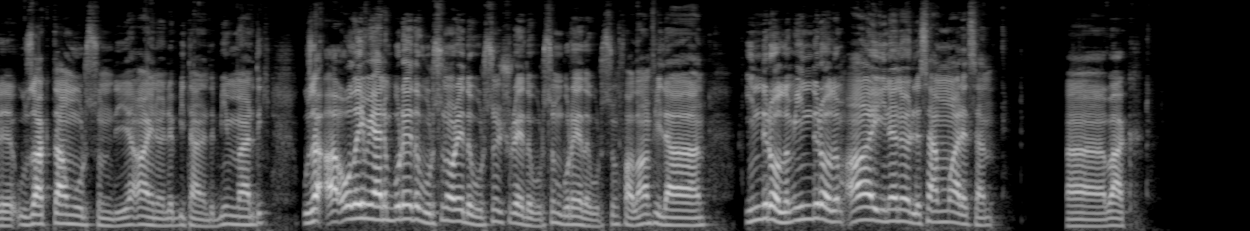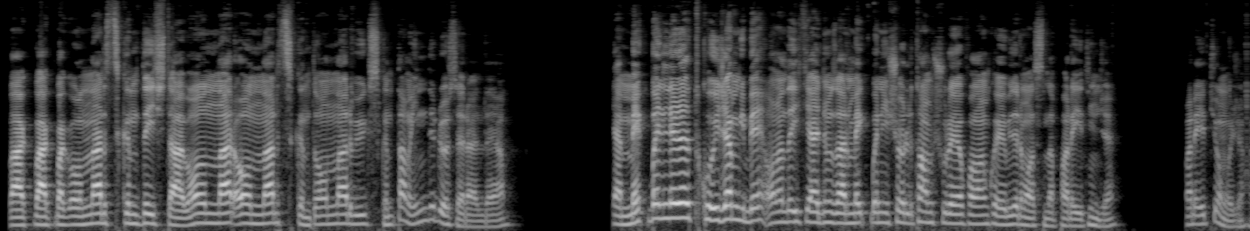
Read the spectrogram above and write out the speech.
Ee, uzaktan vursun diye. Aynı öyle bir tane de bin verdik. Uza olayım yani buraya da vursun, oraya da vursun, şuraya da vursun, buraya da vursun falan filan. İndir oğlum, indir oğlum. Aynen öyle. Sen var ya sen. Aa, bak. Bak bak bak onlar sıkıntı işte abi. Onlar onlar sıkıntı. Onlar büyük sıkıntı ama indiriyoruz herhalde ya. Yani McBunny'lere koyacağım gibi. Ona da ihtiyacımız var. McBunny'yi şöyle tam şuraya falan koyabilirim aslında para yetince. Para yetiyor mu hocam?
